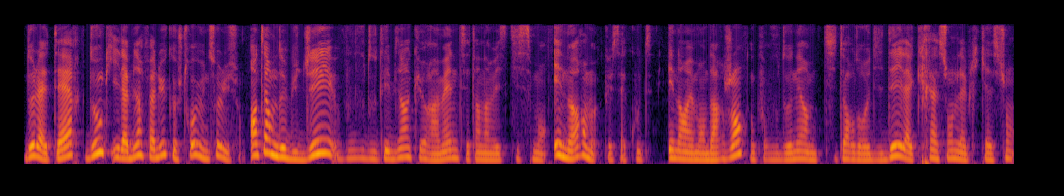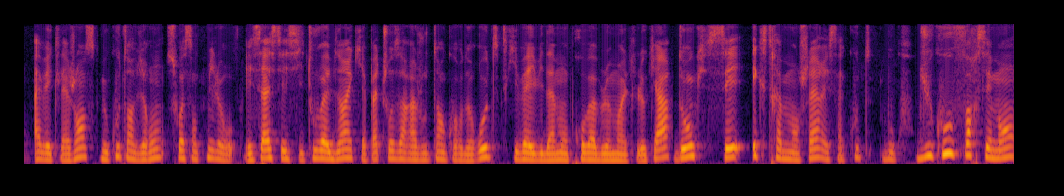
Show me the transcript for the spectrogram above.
de la Terre, donc il a bien fallu que je trouve une solution. En termes de budget, vous vous doutez bien que Ramen c'est un investissement énorme, que ça coûte énormément d'argent, donc pour vous donner un petit ordre d'idée, la création de l'application avec l'agence me coûte environ 60 000 euros. Et ça c'est si tout va bien et qu'il n'y a pas de choses à rajouter en cours de route, ce qui va évidemment probablement être le cas. Donc c'est extrêmement cher et ça coûte beaucoup. Du coup, forcément,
